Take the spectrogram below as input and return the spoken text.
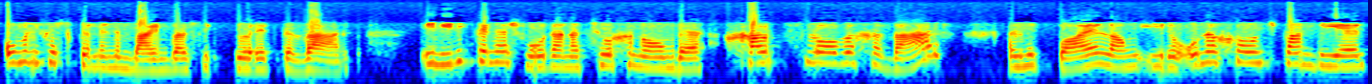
om in die verskillende mynbousektore te werk. En hierdie kinders word dan as sogenaamde goudslawe gewerf. Hulle moet baie lang ure ondergrond spandeer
